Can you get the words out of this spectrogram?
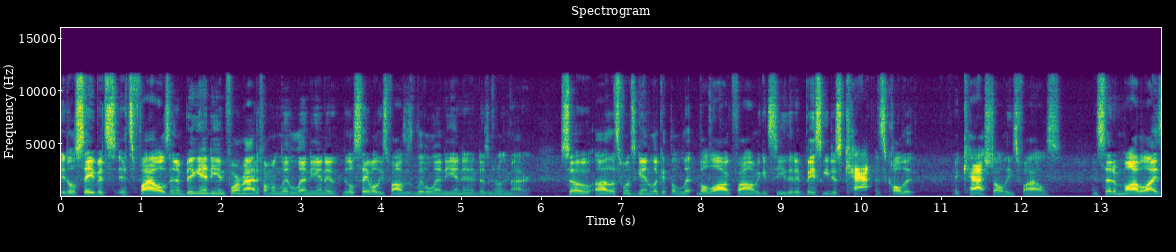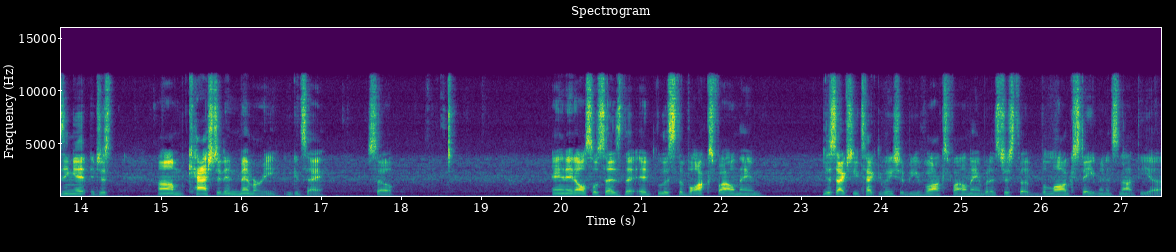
it'll save its its files in a big Endian format. If I'm a little Endian, it, it'll save all these files as little Endian, and it doesn't really matter. So uh, let's once again look at the, the log file. We can see that it basically just cat. It's called it. It cached all these files instead of modelizing it. It just um, cached it in memory. You could say. So. And it also says that it lists the Vox file name. This actually technically should be Vox file name, but it's just the, the log statement. It's not the. Uh,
